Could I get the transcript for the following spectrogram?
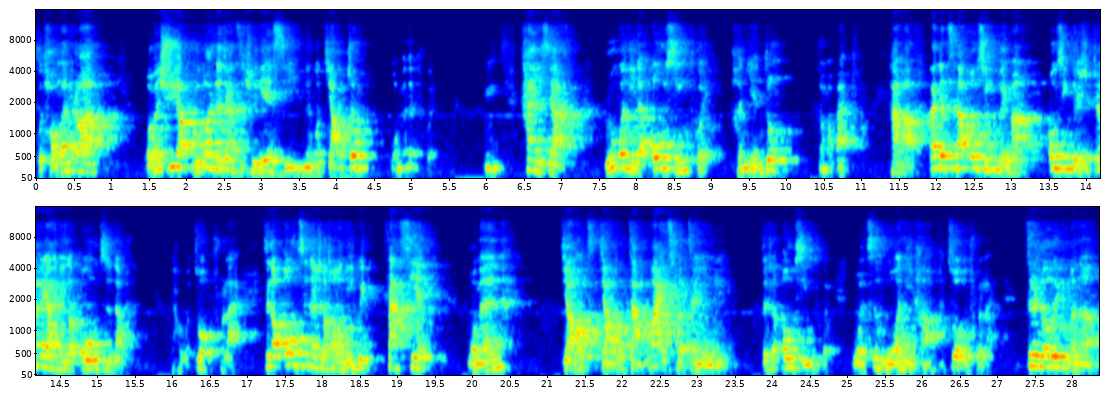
不同了是吧？我们需要不断的这样子去练习，能够矫正我们的腿。嗯，看一下，如果你的 O 型腿。很严重怎么办？看哈，大家知道 O 型腿吗？O 型腿是这样一个 O 字的，我做不出来。这个 O 字的时候，你会发现我们脚脚掌外侧在用力，这是 O 型腿。我是模拟哈，做不出来。这个时候为什么呢？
